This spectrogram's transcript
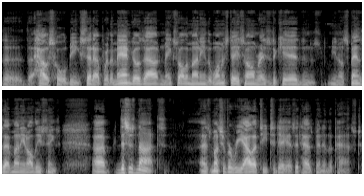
the the household being set up where the man goes out and makes all the money, the woman stays home, raises the kids, and you know spends that money and all these things. Uh, this is not as much of a reality today as it has been in the past.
